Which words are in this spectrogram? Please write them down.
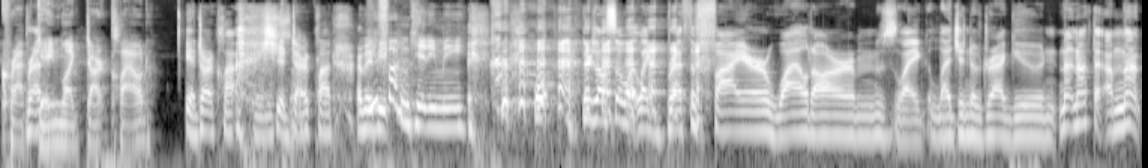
crap Brett- game like Dark Cloud. Yeah, Dark Cloud, yeah. Dark Cloud or Are you maybe fucking kidding me? there's also what like Breath of Fire, Wild Arms, like Legend of Dragoon. Not not that I'm not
